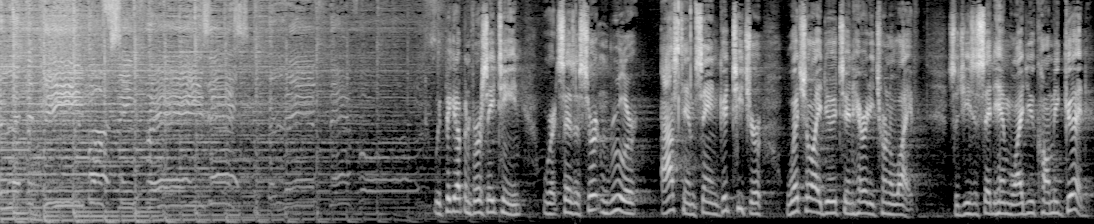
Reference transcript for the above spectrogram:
And let the people sing praises. lift their voice. We pick it up in verse 18 where it says, A certain ruler asked him, saying, Good teacher, what shall I do to inherit eternal life? So Jesus said to him, Why do you call me good?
